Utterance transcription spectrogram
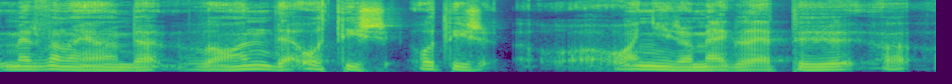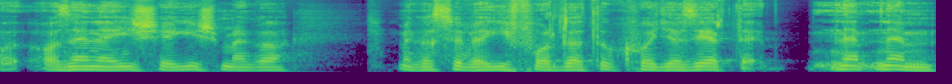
mert van olyan, van, de ott is, ott is annyira meglepő a, a- a zeneiség is, meg a, meg a szövegi fordulatok, hogy azért nem, nem,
